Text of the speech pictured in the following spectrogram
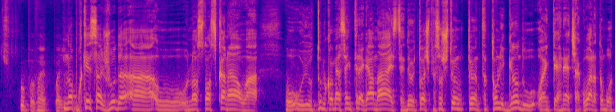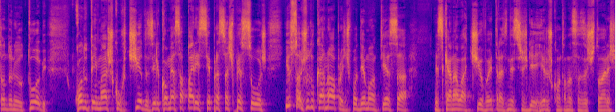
Desculpa, vai, pode. Não, porque isso ajuda a, o, o nosso, nosso canal, a, o, o YouTube começa a entregar mais, entendeu? Então as pessoas estão ligando a internet agora, estão botando no YouTube. Quando tem mais curtidas, ele começa a aparecer para essas pessoas. Isso ajuda o canal para a gente poder manter essa, esse canal ativo aí, trazendo esses guerreiros contando essas histórias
